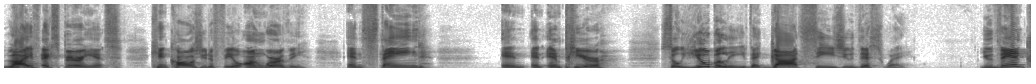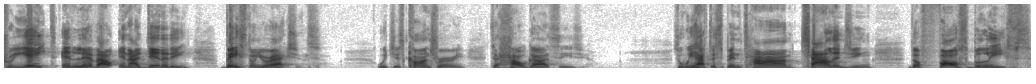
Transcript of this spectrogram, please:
Life experience can cause you to feel unworthy and stained and, and impure, so you believe that God sees you this way. You then create and live out an identity based on your actions, which is contrary to how God sees you. So we have to spend time challenging the false beliefs,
